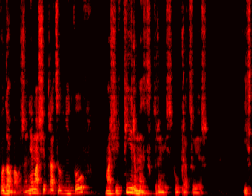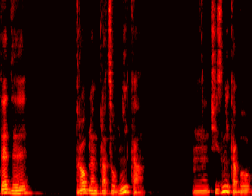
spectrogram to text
podobał, że nie ma się pracowników, ma się firmy, z którymi współpracujesz. I wtedy problem pracownika mm, ci znika, bo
